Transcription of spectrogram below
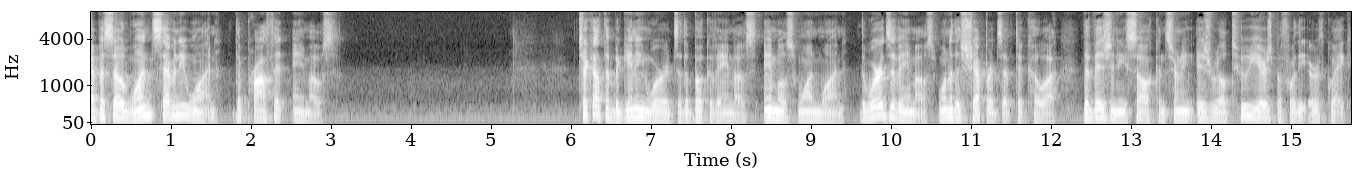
Episode 171 The Prophet Amos. Check out the beginning words of the book of Amos, Amos 1 1. The words of Amos, one of the shepherds of Tekoa, the vision he saw concerning Israel two years before the earthquake,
